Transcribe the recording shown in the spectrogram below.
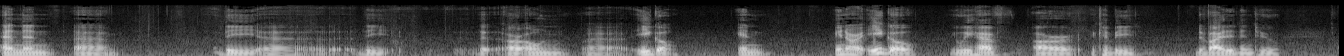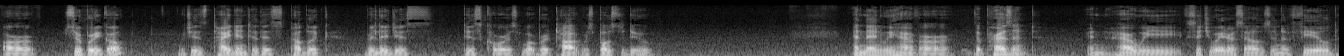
and then um, the, uh, the, the our own uh, ego. In in our ego, we have our it can be divided into our superego, which is tied into this public religious discourse, what we're taught we're supposed to do. And then we have our the present, and how we situate ourselves in a field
